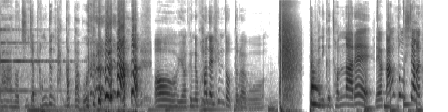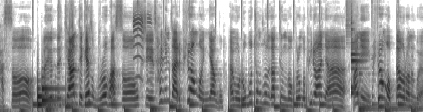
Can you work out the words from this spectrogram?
야 너 진짜 병든 닭 같다고. 어야 근데 화낼 힘도 없더라고. 아니 그 전날에 내가 깡통 시장을 갔어. 아니 근데 걔한테 계속 물어봤어. 혹시 살림살이 필요한 거 있냐고. 아니 뭐 로봇 청소기 같은 거 그런 거 필요하냐? 아니 필요한 거 없다 그러는 거야.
